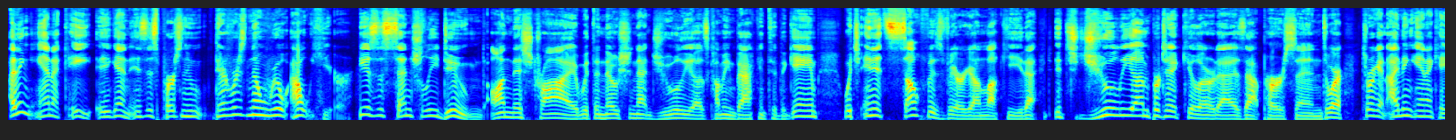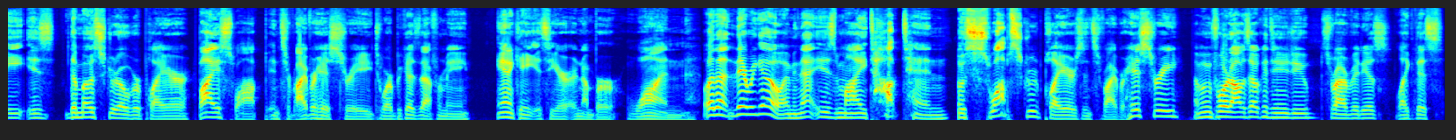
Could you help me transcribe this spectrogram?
I think Anna Khait again is this person who there is no real out here. He is essentially doomed on this try with the notion that Julia is coming back into the game, which in itself is very unlucky. That it's Julia in particular that is that person. To where, to where again, think Anna Khait is the most screwed over player by a swap in Survivor history, to where because of that for me, Anna Khait is here at number one. Well, that, there we go. I mean, that is my top 10 most swap screwed players in Survivor history. I'm moving forward, obviously, I'll continue to do Survivor videos like this.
